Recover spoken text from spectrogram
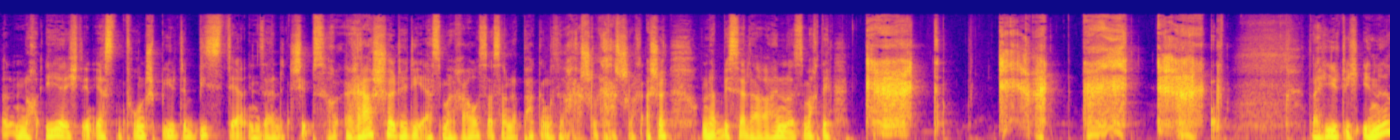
noch ehe ich den ersten Ton spielte, bis der in seine Chips, raschelte die erstmal raus aus seiner Packung, so raschel, raschel, raschel, und dann biss er da rein und es machte da hielt ich inne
